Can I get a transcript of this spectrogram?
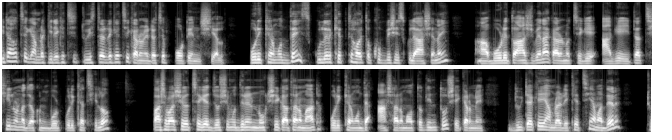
এটা হচ্ছে কি আমরা কি রেখেছি? টুইস্টার রেখেছি, কারণ এটা হচ্ছে পোটেনশিয়াল পরীক্ষার মধ্যে স্কুলের ক্ষেত্রে হয়তো খুব বেশি স্কুলে আসে নাই। বোর্ডে তো আসবে না, কারণ হচ্ছে গিয়ে আগে এটা ছিল না যখন বোর্ড পরীক্ষা ছিল। পাশাপাশি হচ্ছে গিয়ে জসিমুদ্দিনের নকশি কাঁথার মাঠ পরীক্ষার মধ্যে আসার মতো কিন্তু সেই কারণে দুইটাকেই আমরা রেখেছি আমাদের টু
